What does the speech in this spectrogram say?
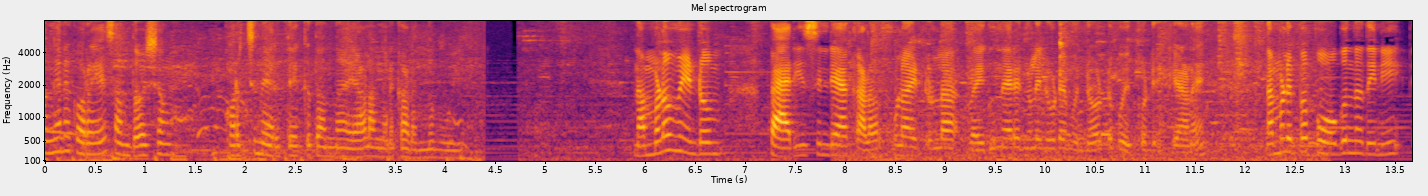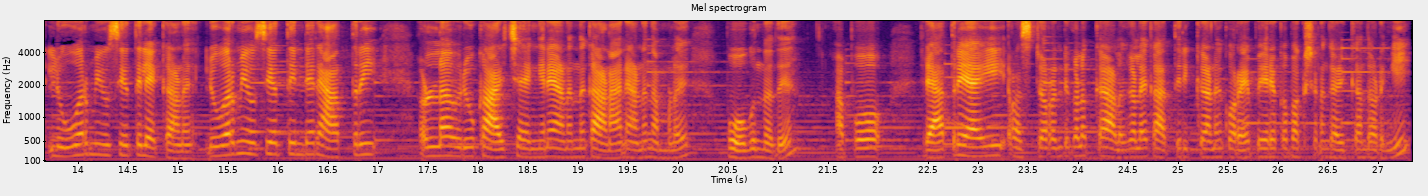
അങ്ങനെ കുറേ സന്തോഷം കുറച്ച് നേരത്തേക്ക് തന്ന അയാൾ അങ്ങനെ കടന്നുപോയി. നമ്മളും വീണ്ടും പാരീസിന്റെ ആ കളർഫുൾ ആയിട്ടുള്ള വൈകുന്നേരങ്ങളിലൂടെ മുന്നോട്ട് പോയിക്കൊണ്ടിരിക്കുകയാണ്. നമ്മളിപ്പോൾ പോകുന്നതിന് ലൂവർ മ്യൂസിയത്തിലേക്കാണ്. ലൂവർ മ്യൂസിയത്തിന്റെ രാത്രി ഉള്ള ഒരു കാഴ്ച എങ്ങനെയാണെന്ന് കാണാനാണ് നമ്മൾ പോകുന്നത്. അപ്പോൾ രാത്രിയായി റെസ്റ്റോറന്റുകളൊക്കെ ആളുകളെ കാത്തിരിക്കുകയാണ്. കുറേ പേരൊക്കെ ഭക്ഷണം കഴിക്കാൻ തുടങ്ങി.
